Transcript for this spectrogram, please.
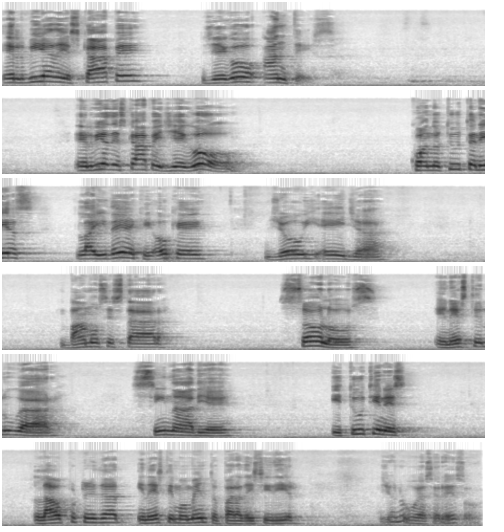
el vía de escape llegó antes. El vía de escape llegó cuando tú tenías la idea que, ok, yo y ella vamos a estar solos en este lugar, sin nadie, y tú tienes la oportunidad en este momento para decidir, yo no voy a hacer eso.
